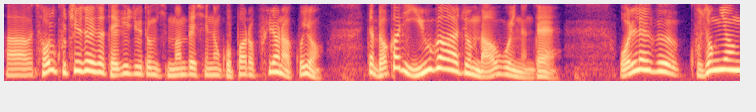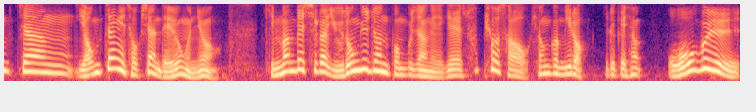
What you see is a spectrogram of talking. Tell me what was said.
아, 서울 구치소에서 대기 중이던 김만배 씨는 곧바로 풀려났고요. 일단 몇 가지 이유가 좀 나오고 있는데 원래 그 구속영장 영장에 적시한 내용은요. 김만배 씨가 유동규 전 본부장에게 수표 4억, 현금 1억 이렇게 현, 5억을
